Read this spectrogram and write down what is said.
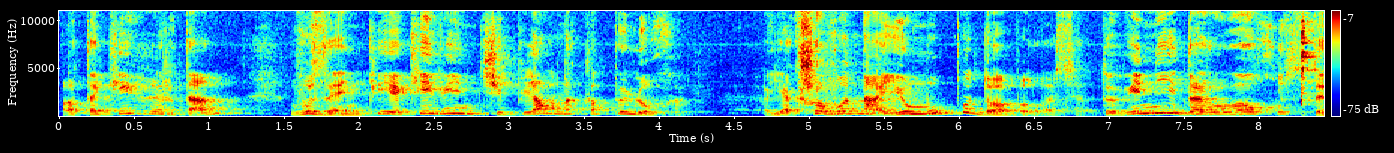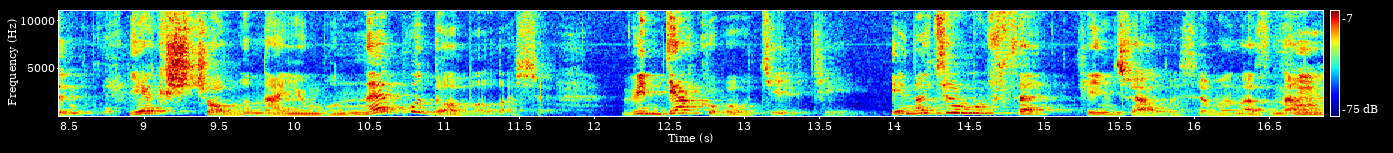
отакий гердан вузенький, який він чіпляв на капелюха. А Якщо вона йому подобалася, то він їй дарував хустинку. Якщо вона йому не подобалася, він дякував тільки. І на цьому все кінчалося. Вона знала,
